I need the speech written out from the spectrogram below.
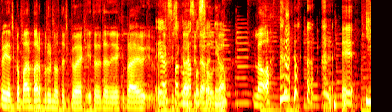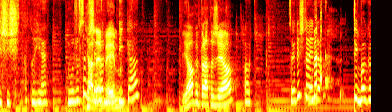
Teďko Barbar Bruno, teďko jak i ten, ten jak právě, Já jak si spadla říká, na jestli je holka. No, I- Ježíš, co to je? Můžu se Já všeho nevím. dotýkat? Jo, vypadá to, že jo? Ok. Co když najednou... Ty bogo,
